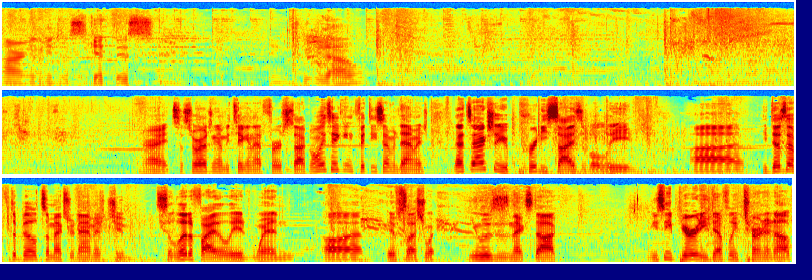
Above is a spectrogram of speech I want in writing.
Sorry, let me just get this thing tweeted out. All right, so Suarez going to be taking that first stock, only taking 57 damage. That's actually a pretty sizable lead. Uh, he does have to build some extra damage to solidify the lead when, uh, if slash what, he loses his next stock. You see Purity definitely turning up.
